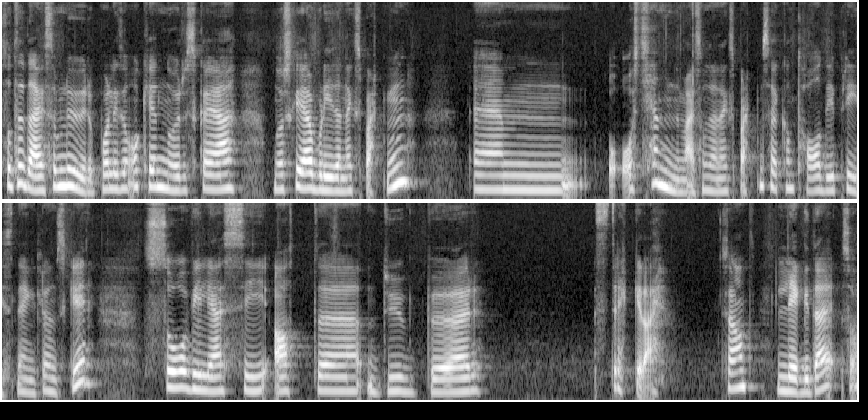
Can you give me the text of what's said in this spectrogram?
Så til deg som lurer på liksom, ok, når skal, jeg, når skal jeg bli den eksperten, og, og, kjenne meg som den eksperten, så jeg kan ta de prisene jeg egentlig ønsker, så vil jeg si at uh, du bør strekke deg. Legg deg så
